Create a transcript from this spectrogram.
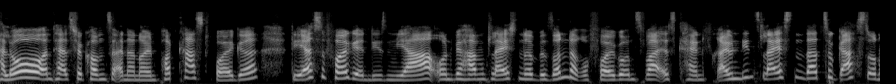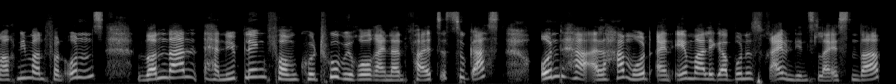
Hallo und herzlich willkommen zu einer neuen Podcast-Folge. Die erste Folge in diesem Jahr und wir haben gleich eine besondere Folge und zwar ist kein Freiwilligendienstleistender zu Gast und auch niemand von uns, sondern Herr Nübling vom Kulturbüro Rheinland-Pfalz ist zu Gast und Herr Alhamud, ein ehemaliger Bundesfreiwilligendienstleistender.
